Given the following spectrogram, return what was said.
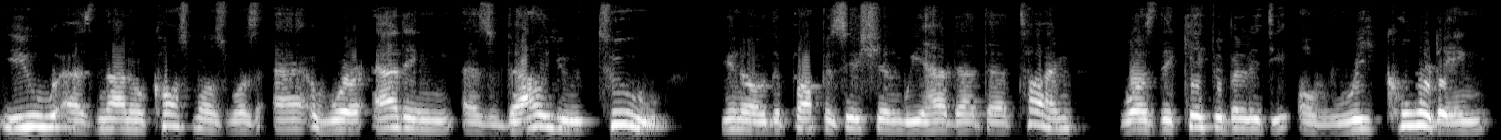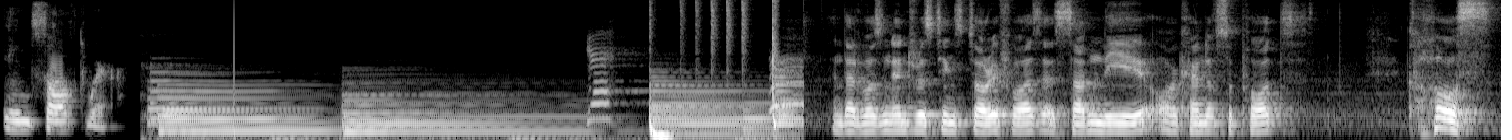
you as Nanocosmos was uh, were adding as value to, you know, the proposition we had at that time was the capability of recording in software. And that was an interesting story for us as suddenly all kind of support calls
